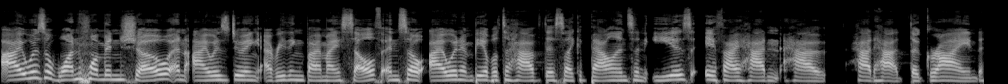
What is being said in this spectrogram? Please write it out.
I was a one woman show and I was doing everything by myself. And so I wouldn't be able to have this like balance and ease if I hadn't have had had the grind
